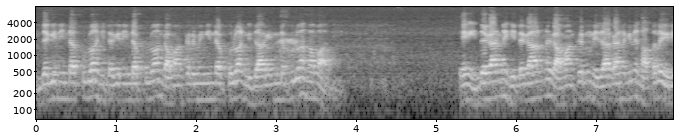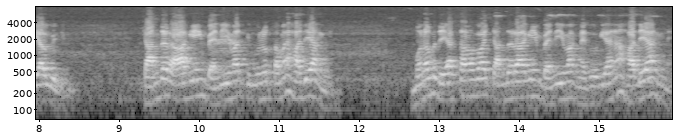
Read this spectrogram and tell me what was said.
ඉඳගෙන ඉන්නත් පුළුවන්, හිටගෙන ඉන්නත් පුළුවන්, ගමන් කරමින් ඉන්නත් පුළුවන්, නිදාගෙන ඉන්නත් පුළුවන් සමාධිය. ඒ ඉඳ ගන්න, හිට ගන්න, ගමන් කරන, නිදා ගන්න කියන හතර ඉරියව්වෙදී. චන්ද රාගයෙන් බැඳීමක් තිබුණොත් තමයි හදයන් වෙන්නේ. මොනම දෙයක් සමගවත් චන්ද රාගයෙන් බැඳීමක් නැතුව ගියා නම් හදයන් නැහැ.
